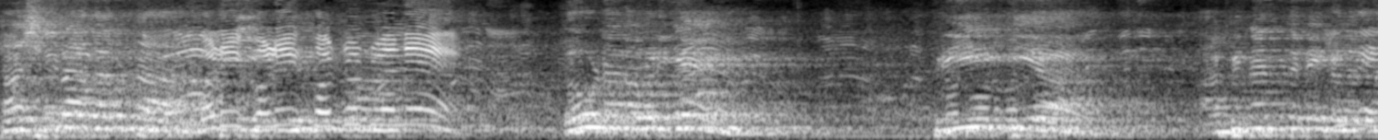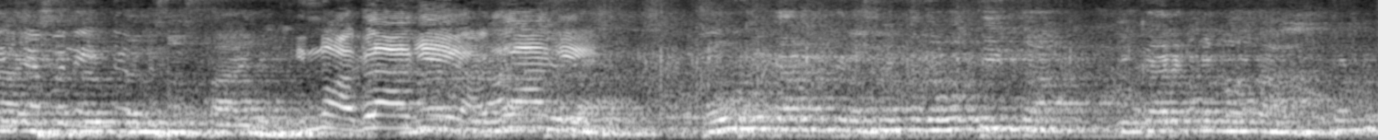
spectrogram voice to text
ಶಾಸಕರಾದಂಥ ಗೌಡರವರಿಗೆ ಪ್ರೀತಿಯ ಅಭಿನಂದನೆಗಳನ್ನು ಈ ಸಂದರ್ಭದಲ್ಲಿ ಸಲ್ಲಿಸ್ತಾ ಇದೆ ಪೌರ ಕಾರ್ಮಿಕರ ಸಂಘದ ವತಿಯಿಂದ ಈ ಕಾರ್ಯಕ್ರಮವನ್ನು ಹಾಕೊಂಡು.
